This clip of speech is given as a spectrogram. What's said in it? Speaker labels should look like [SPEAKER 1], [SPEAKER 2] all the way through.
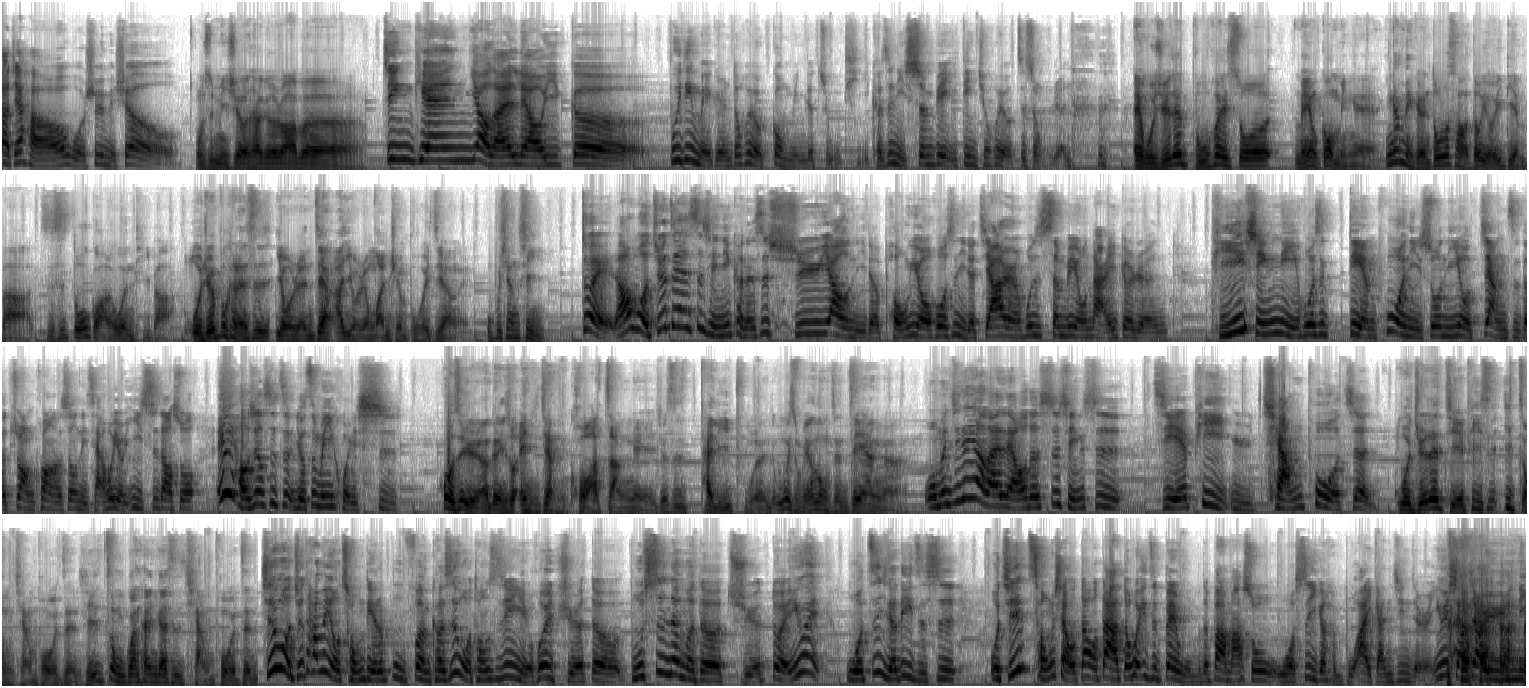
[SPEAKER 1] 大家好，我是 Michelle，
[SPEAKER 2] 我是 Michelle 他哥 Robert。
[SPEAKER 1] 今天要来聊一个不一定每个人都会有共鸣的主题，可是你身边一定就会有这种人。
[SPEAKER 2] 哎、我觉得不会说没有共鸣，哎，应该每个人多多少少都有一点吧，只是多寡的问题吧。我觉得不可能是有人这样啊，有人完全不会这样，哎，我不相信。
[SPEAKER 1] 对，然后我觉得这件事情，你可能是需要你的朋友，或是你的家人，或是身边有哪一个人提醒你，或是点破你说你有这样子的状况的时候，你才会有意识到说，哎，好像是这有这么一回事。
[SPEAKER 2] 或者是有人要跟你说，哎、你这样很夸张，哎，就是太离谱了，为什么要弄成这样啊？
[SPEAKER 1] 我们今天要来聊的事情是洁癖与强迫症。
[SPEAKER 2] 我觉得洁癖是一种强迫症，其实纵观它应该是强迫症。
[SPEAKER 1] 其实我觉得他们有重叠的部分，可是我同时间也会觉得不是那么的绝对，因为我自己的例子是。我其实从小到大都会一直被我们的爸妈说我是一个很不爱干净的人，因为相较于你，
